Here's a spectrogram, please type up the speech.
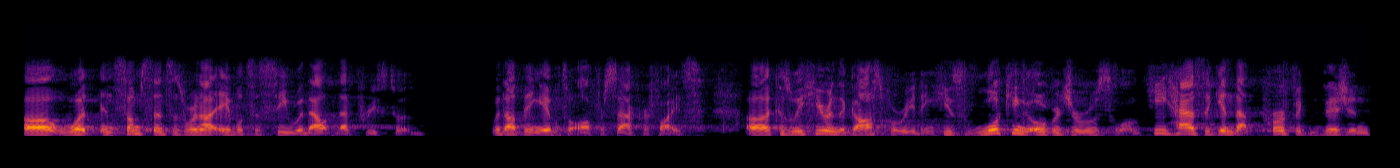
uh, what, in some senses, we're not able to see without that priesthood, without being able to offer sacrifice. Because uh, we hear in the gospel reading, he's looking over Jerusalem. He has, again, that perfect vision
